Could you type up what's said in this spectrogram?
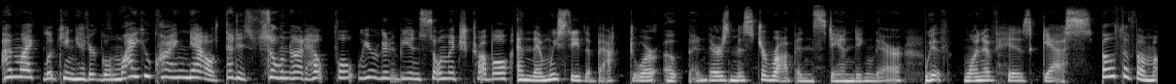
I'm like looking at her, going, Why are you crying now? That is so not helpful. We are going to be in so much trouble. And then we see the back door open. There's Mr. Robbins standing there with one of his guests. Both of them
